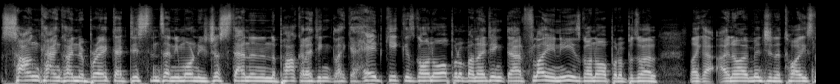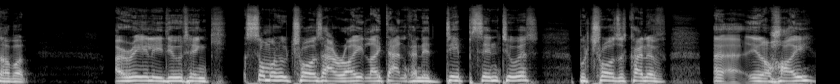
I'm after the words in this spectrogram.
Song can't kind of break that distance anymore and he's just standing in the pocket. I think like a head kick is going to open up and I think that flying knee is going to open up as well. Like I, I know I mentioned it twice now, but I really do think someone who throws that right like that and kind of dips into it, but throws it kind of, uh, you know, high,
